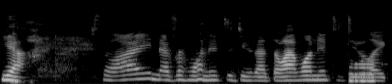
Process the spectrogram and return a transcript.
yeah. So I never wanted to do that though. I wanted to do like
